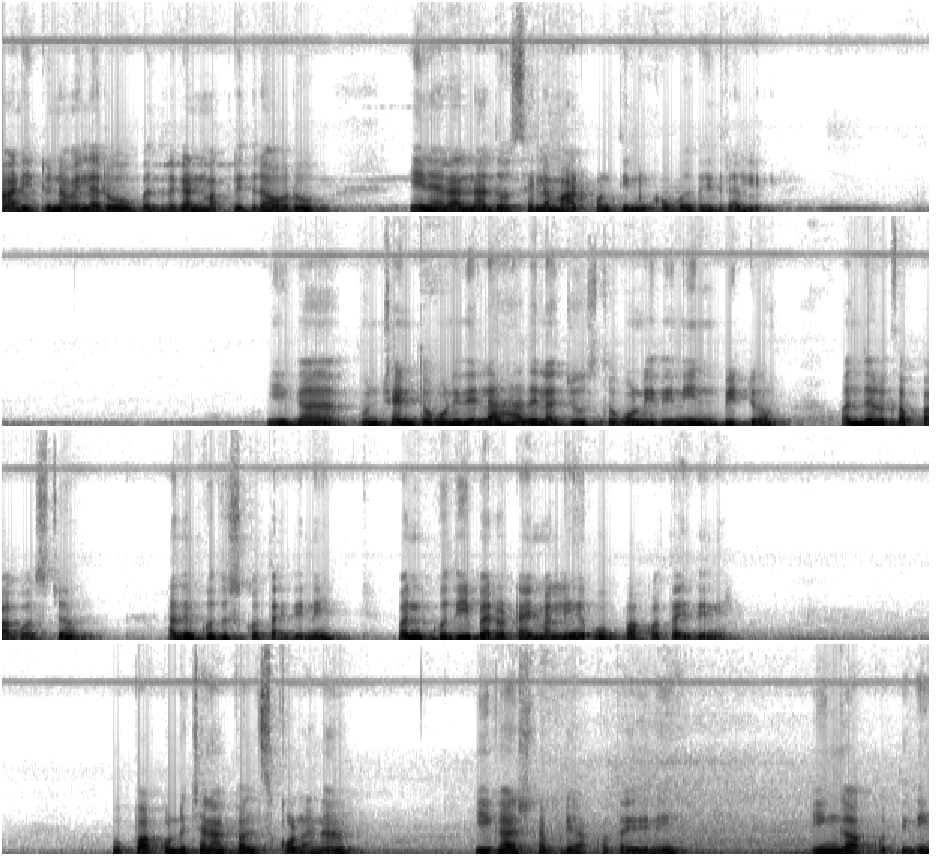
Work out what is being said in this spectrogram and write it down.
ಮಾಡಿಟ್ಟು ನಾವೆಲ್ಲರೂ ಹೋಗಿ ಬಂದರೆ ಗಂಡು ಮಕ್ಕಳಿದ್ರೆ ಅವರು ಏನಾರು ಅನ್ನ, ದೋಸೆ ಎಲ್ಲ ಮಾಡ್ಕೊಂಡು ತಿನ್ಕೋಬೋದು ಇದರಲ್ಲಿ. ಈಗ ಹುಣ್ಸೆಹಣ್ಣು ತೊಗೊಂಡಿದ್ದಿಲ್ಲ ಅದೆಲ್ಲ ಜ್ಯೂಸ್ ತೊಗೊಂಡಿದ್ದೀನಿ. ಇನ್ಬಿಟ್ಟು ಒಂದೂವರೆ ಕಪ್ ಆಗುವಷ್ಟು ಅದನ್ನು ಕುದಿಸ್ಕೊತಾ ಇದ್ದೀನಿ. ಒಂದು ಕುದಿ ಬರೋ ಟೈಮಲ್ಲಿ ಉಪ್ಪು ಹಾಕೋತಾ ಇದ್ದೀನಿ. ಉಪ್ಪು ಹಾಕ್ಕೊಂಡು ಚೆನ್ನಾಗಿ ಕಲಿಸ್ಕೊಳ್ಳೋಣ. ಈಗ ಅರಿಶಿನ ಪುಡಿ ಹಾಕ್ಕೋತಾ ಇದ್ದೀನಿ. ಹಿಂಗೆ ಹಾಕ್ಕೋತೀನಿ.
